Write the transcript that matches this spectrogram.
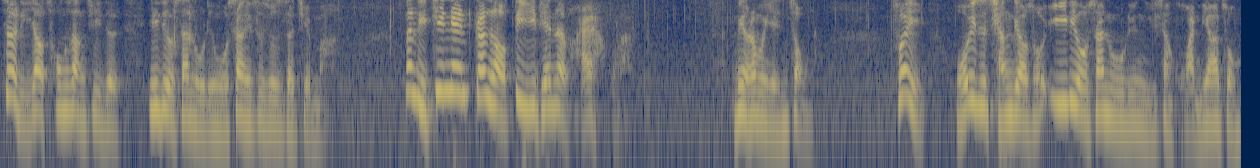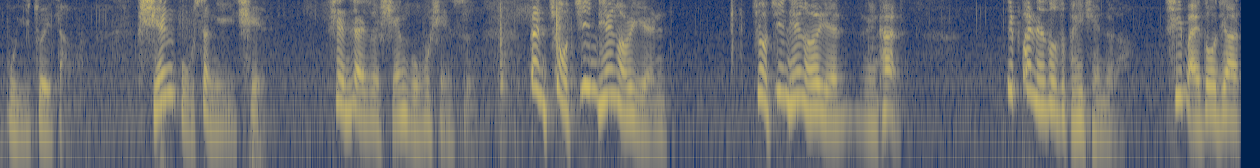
这里要冲上去的，一六三五零，我上一次就是在减码。那你今天刚好第一天呢，还好了。没有那么严重，所以我一直强调说，一六三五零以上缓压中不宜追涨，选股胜一切。现在是选股不显示，但就今天而言，就今天而言，你看，一般人都是赔钱的啦。七百多家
